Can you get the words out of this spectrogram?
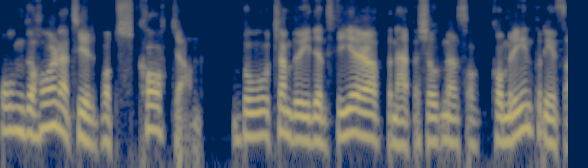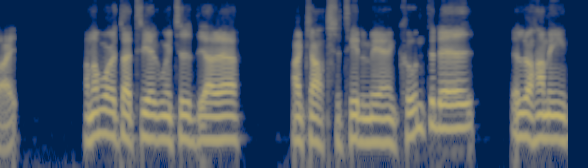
om du har den här tredjepartskakan, då kan du identifiera att den här personen som kommer in på din sajt, han har varit där tre gånger tidigare, han kanske till och med är en kund till dig eller han är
